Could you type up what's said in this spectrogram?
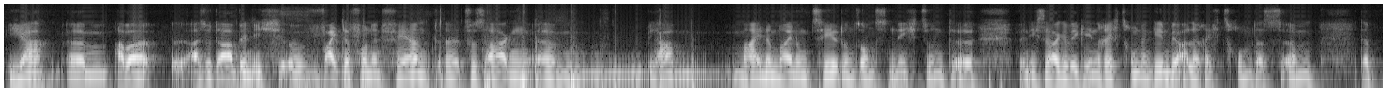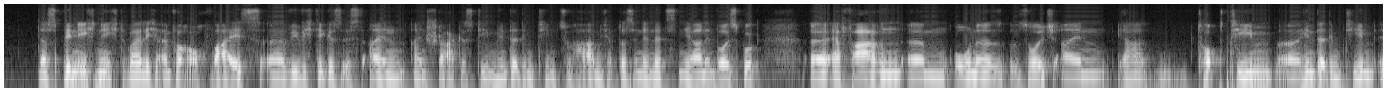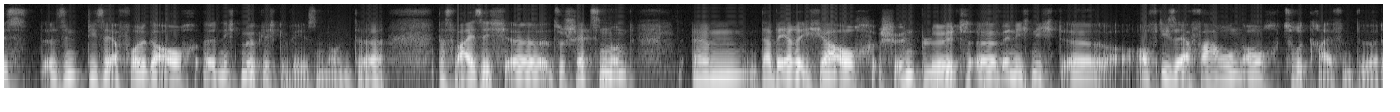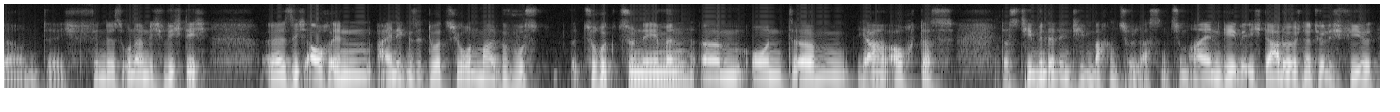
Ja, ähm, aber äh, also da bin ich äh, weit davon entfernt äh, zu sagen, ähm, ja, meine Meinung zählt und sonst nichts. Und äh, wenn ich sage, wir gehen rechts rum, dann gehen wir alle rechts rum. Das, ähm, da, das bin ich nicht, weil ich einfach auch weiß, äh, wie wichtig es ist, ein, ein starkes Team hinter dem Team zu haben. Ich habe das in den letzten Jahren in Wolfsburg äh, erfahren. Ähm, ohne solch ein ja, Top-Team äh, hinter dem Team ist, äh, sind diese Erfolge auch äh, nicht möglich gewesen. Und äh, das weiß ich äh, zu schätzen. Und ähm, da wäre ich ja auch schön blöd, wenn ich nicht auf diese Erfahrung auch zurückgreifen würde. Und ich finde es unheimlich wichtig, sich auch in einigen Situationen mal bewusst zurückzunehmen ähm, und ähm, ja, auch das das Team hinter dem Team machen zu lassen. Zum einen gebe ich dadurch natürlich viel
